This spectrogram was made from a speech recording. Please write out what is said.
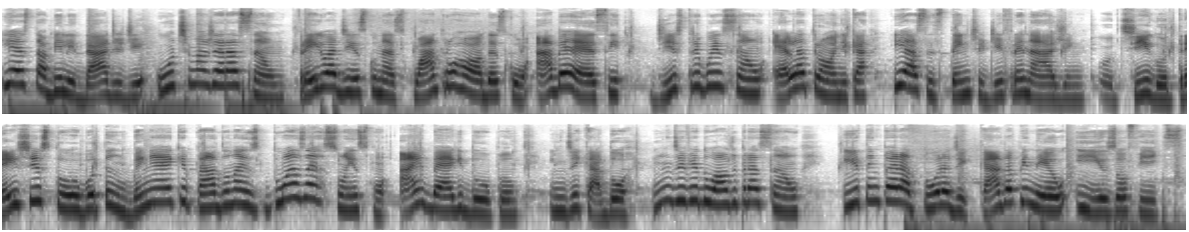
e estabilidade de última geração, freio a disco nas quatro rodas com ABS, distribuição eletrônica e assistente de frenagem. O Tigo 3X Turbo também é equipado nas duas versões com airbag duplo, indicador individual de pressão e temperatura de cada pneu e Isofix.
